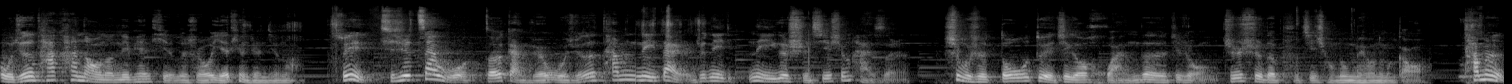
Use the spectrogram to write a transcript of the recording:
我觉得他看到的那篇帖子的时候也挺震惊的。所以其实，在我的感觉，我觉得他们那一代人，就那那一个时期生孩子的人，是不是都对这个环的这种知识的普及程度没有那么高？他们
